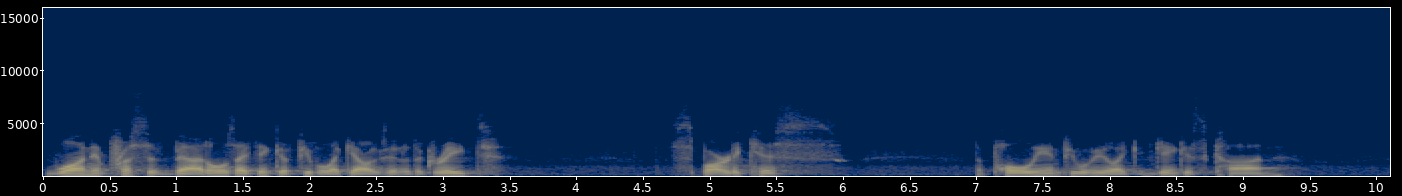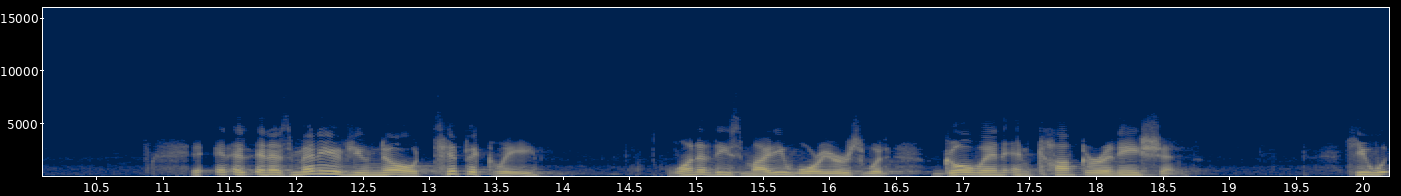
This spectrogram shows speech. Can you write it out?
won impressive battles, I think of people like Alexander the Great, Spartacus, Napoleon, people maybe like Genghis Khan. And, and, as many of you know, typically, one of these mighty warriors would go in and conquer a nation. He, w-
